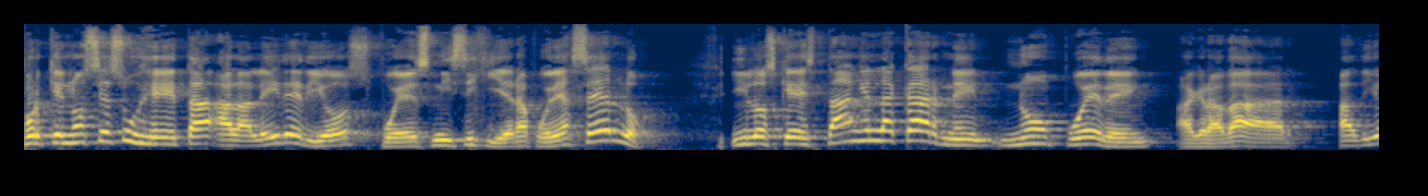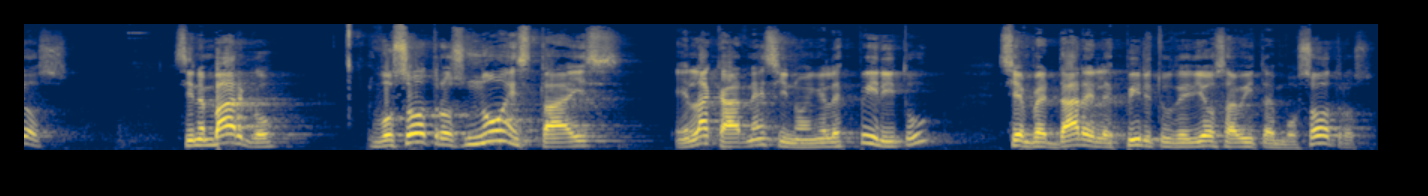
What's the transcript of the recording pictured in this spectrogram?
porque no se sujeta a la ley de Dios, pues ni siquiera puede hacerlo. Y los que están en la carne no pueden agradar a Dios. Sin embargo, vosotros no estáis en la carne, sino en el Espíritu, si en verdad el Espíritu de Dios habita en vosotros.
